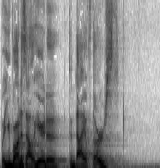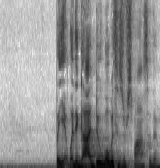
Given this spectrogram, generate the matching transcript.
But you brought us out here to, to die of thirst. But yet, what did God do? What was his response to them?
